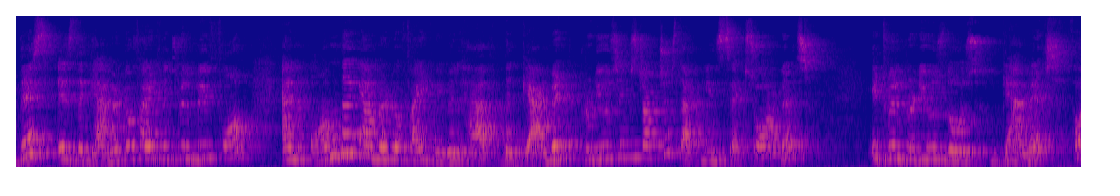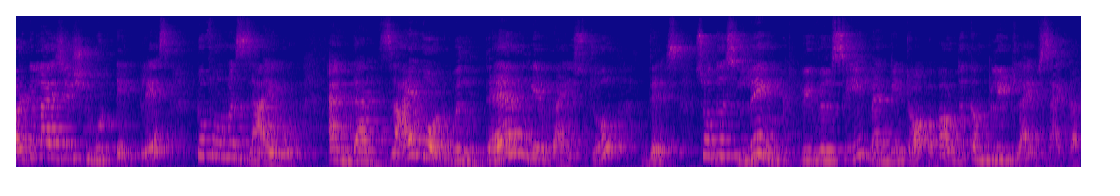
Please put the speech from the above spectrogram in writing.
This is the gametophyte which will be formed and on the gametophyte we will have the gamete producing structures that means sex organs. It will produce those gametes. Fertilization would take place to form a zygote and that zygote will then give rise to this. So this link we will see when we talk about the complete life cycle.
